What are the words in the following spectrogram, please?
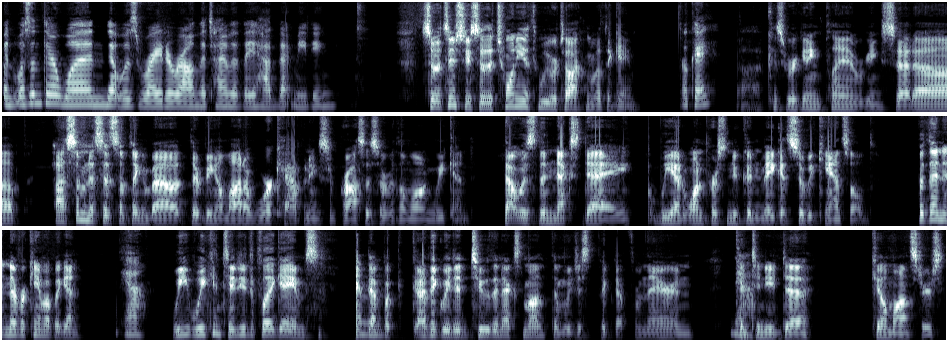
And wasn't there one that was right around the time that they had that meeting? So it's interesting. So the twentieth, we were talking about the game Okay. because we were getting planned, we are getting set up. Uh, someone had said something about there being a lot of work happening to process over the long weekend. That was the next day. We had one person who couldn't make it, so we canceled. But then it never came up again. Yeah. We we continued to play games. Picked Um, up. A, I think we did two the next month, and we just picked up from there and Yeah. continued to kill monsters.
